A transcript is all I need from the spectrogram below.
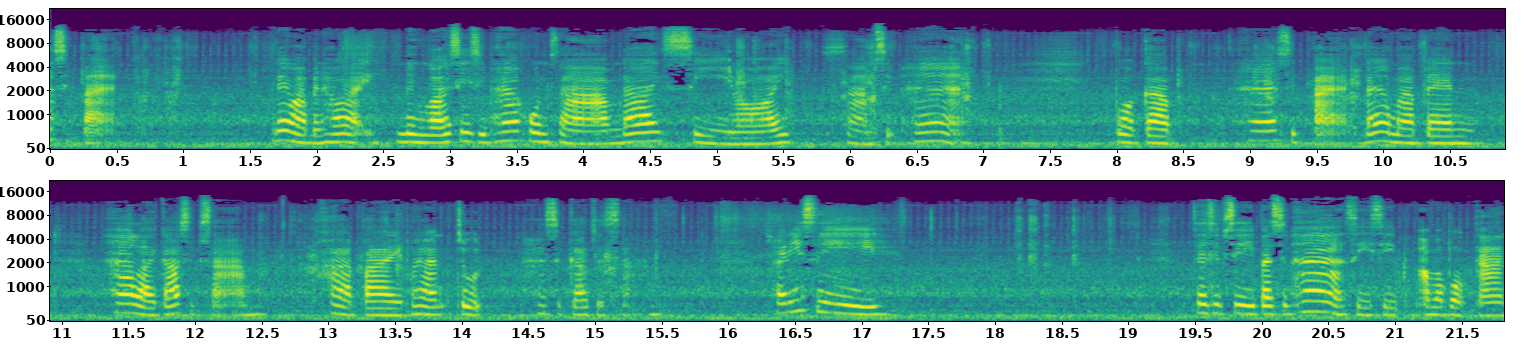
58ได้มาเป็นเท่าไหร่ 145คูณ3ได้ 435 บวกกับ 58 ได้ออกมาเป็น 593 ขาดไปเพราะฉะนั้นจุด 59.3 ใช้ที่ 4 74 85 40 เอามาบวกกัน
